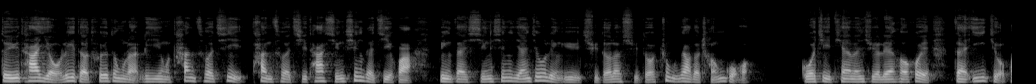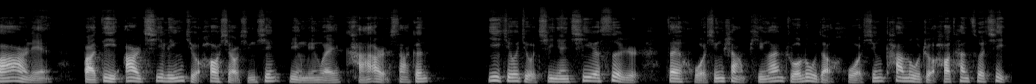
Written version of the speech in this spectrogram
对于他有力地推动了利用探测器探测其他行星的计划，并在行星研究领域取得了许多重要的成果。国际天文学联合会在一九八二年。把第二七零九号小行星命名为卡尔萨根。一九九七年七月四日，在火星上平安着陆的火星探路者号探测器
